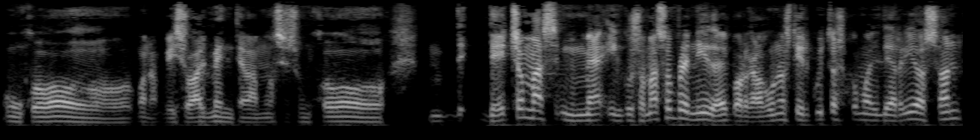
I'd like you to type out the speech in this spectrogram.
un juego, bueno, visualmente, vamos, es un juego, de, hecho, más, me, incluso más sorprendido, ¿eh? porque algunos circuitos como el de Río son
